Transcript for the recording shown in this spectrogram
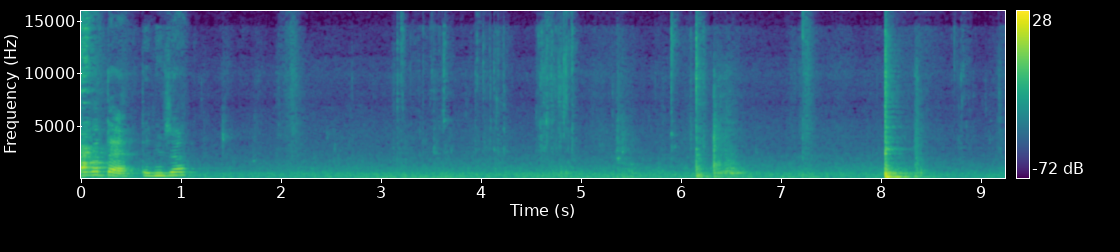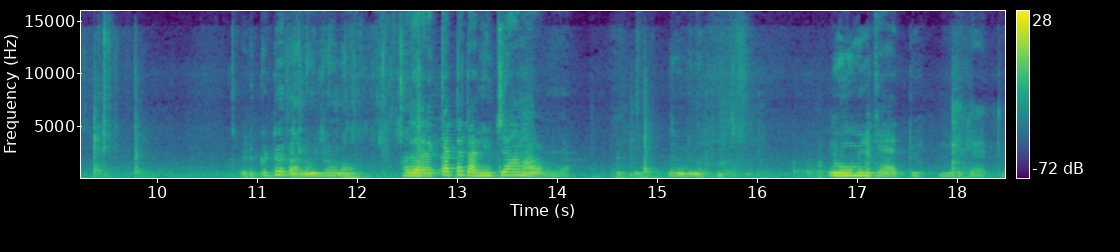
ആകട്ടെ തനുജ. എടുക്കട്ടെ തലൂജാന്നോ അത് എടുക്കട്ടെ തനുജാന്ന് പറഞ്ഞ. റൂമിൽ കാറ്റ് റൂമിൽ കാറ്റ്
